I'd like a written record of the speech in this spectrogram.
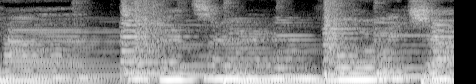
path took a turn for which I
